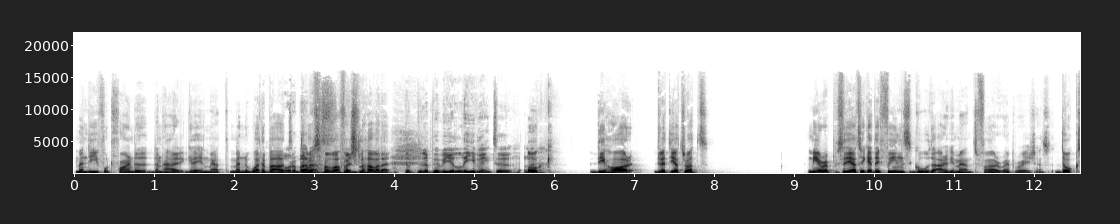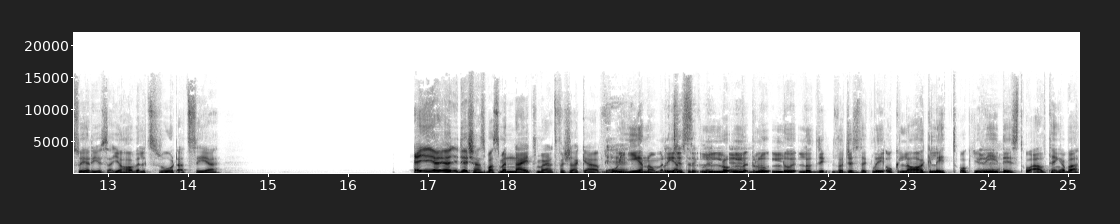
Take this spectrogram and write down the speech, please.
Men det är ju fortfarande den här grejen med att, men what about, What about de us? som var förslavade? the, the people you're leaving too. Och det har, du vet, jag tror att mer, så jag tycker att det finns goda argument för reparations. Dock så är det ju så jag har väldigt svårt att se det känns bara som en nightmare att försöka få Yeah. igenom rent Logistically, lo, yeah. lo, lo, logi- logistically och lagligt och juridiskt och allting. Jag bara,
